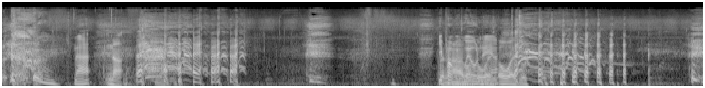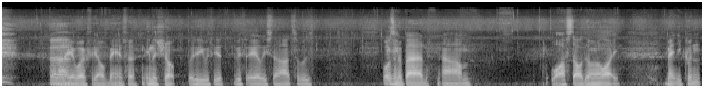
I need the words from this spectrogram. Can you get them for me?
nah, Nah. you But probably no, will like, now. always, But no, yeah, worked for the old band for in the shop, but with the, with the early starts, it was wasn't a bad um, lifestyle doing it. Like meant you couldn't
